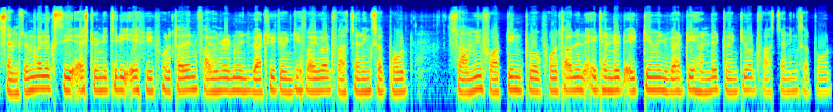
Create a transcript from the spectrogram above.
Samsung Galaxy S twenty three F E four thousand five hundred में battery twenty five watt fast charging support Xiaomi fourteen Pro four thousand eight hundred eighty M battery hundred twenty watt fast charging support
